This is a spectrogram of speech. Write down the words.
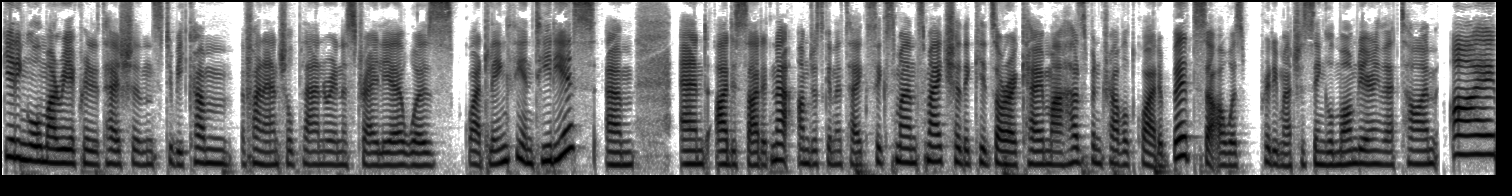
getting all my reaccreditations to become a financial planner in Australia was quite lengthy and tedious. Um, and I decided, no, nah, I'm just going to take six months, make sure the kids are okay. My husband traveled quite a bit, so I was pretty much a single mom during that time. I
